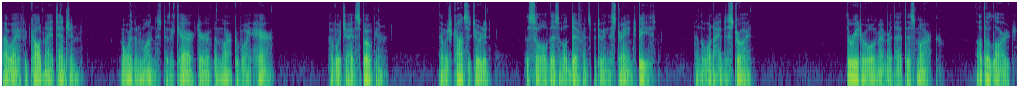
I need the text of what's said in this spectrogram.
My wife had called my attention more than once to the character of the mark of white hair, of which I have spoken, and which constituted the sole visible difference between the strange beast and the one I had destroyed. The reader will remember that this mark, although large,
